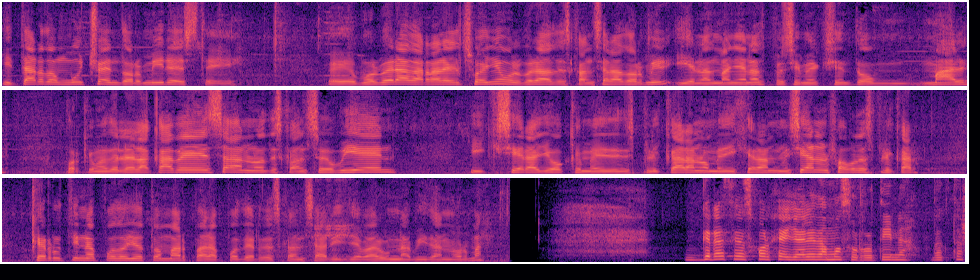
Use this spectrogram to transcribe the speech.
y tardo mucho en dormir este eh, volver a agarrar el sueño, volver a descansar a dormir y en las mañanas pues sí me siento mal porque me duele la cabeza, no descanso bien y quisiera yo que me explicaran o me dijeran, me hicieran el favor de explicar qué rutina puedo yo tomar para poder descansar y llevar una vida normal. Gracias, Jorge. Ya le damos su rutina, doctor.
